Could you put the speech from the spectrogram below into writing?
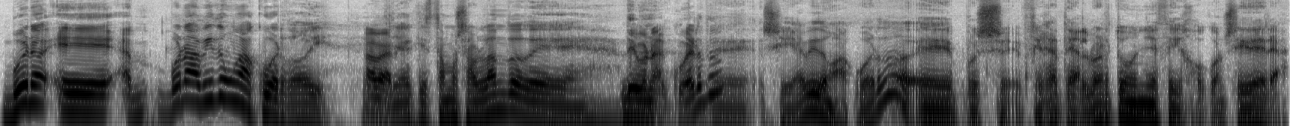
Bueno, eh, bueno, ha habido un acuerdo hoy. Ya que estamos hablando de... ¿De un acuerdo? de- sí, ha habido un acuerdo. Eh, pues eh, fíjate, Alberto Núñez Hijo considera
